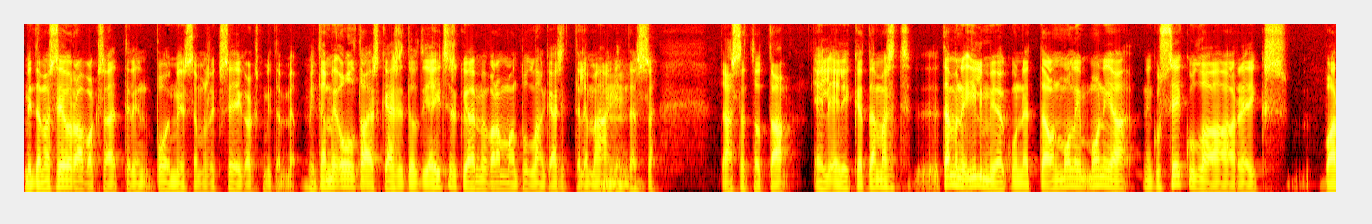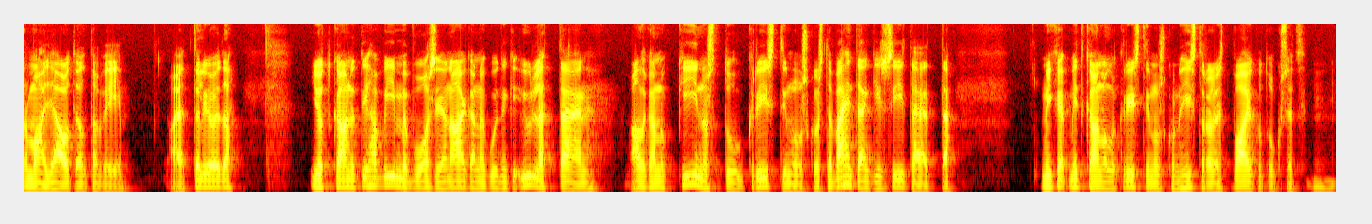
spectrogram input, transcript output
mitä mä seuraavaksi ajattelin poimia semmoiseksi seikaksi, mitä me, mitä me oltaisiin käsitelty ja itse asiassa kyllä me varmaan tullaan käsittelemäänkin mm. tässä, tässä tota, eli, eli tämmöinen ilmiö, kun että on monia, monia niin kuin sekulaareiksi varmaan jaoteltavia ajattelijoita, jotka on nyt ihan viime vuosien aikana kuitenkin yllättäen alkanut kiinnostua kristinuskosta, vähintäänkin siitä, että mikä, mitkä on ollut kristinuskon historialliset vaikutukset, mm-hmm.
